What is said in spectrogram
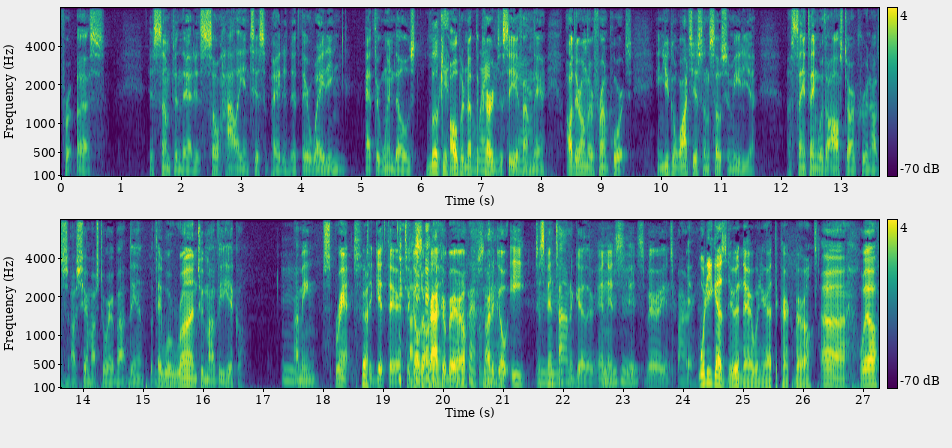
for us is something that is so highly anticipated that they're waiting at their windows, Looking. opening up the Waiting, curtains to see if I'm there, or they're on their front porch. And you can watch this on social media. Uh, same thing with the All Star crew, and I'll, I'll share my story about them. But they will run to my vehicle. I mean, sprint to get there, to go to saw Cracker Barrel, or to go eat, to spend time together, and it's it's very inspiring. What are you guys doing there when you're at the Cracker Barrel? Uh, well,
